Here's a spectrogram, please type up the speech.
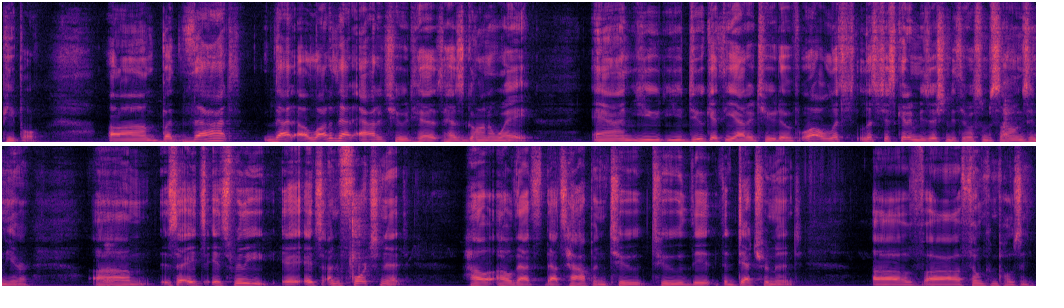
people. Um, but that that a lot of that attitude has has gone away. And you you do get the attitude of well let's let's just get a musician to throw some songs in here. Um, so it's it's really it's unfortunate how, how that's that's happened to to the the detriment of uh, film composing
